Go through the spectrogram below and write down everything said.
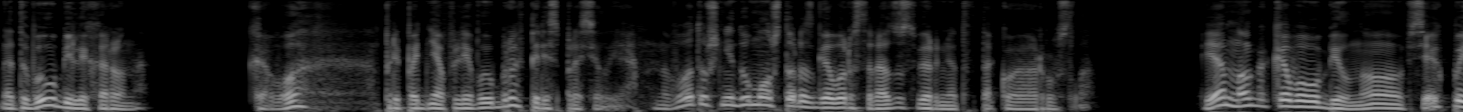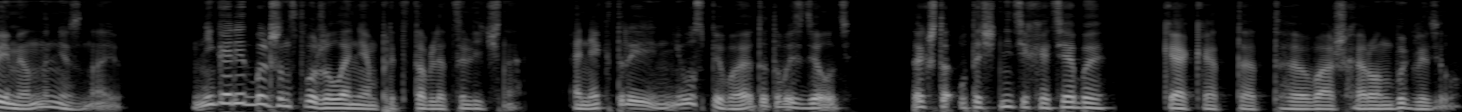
Это вы убили Харона?» «Кого?» Приподняв левую бровь, переспросил я. Вот уж не думал, что разговор сразу свернет в такое русло. Я много кого убил, но всех поименно не знаю. Не горит большинство желанием представляться лично, а некоторые не успевают этого сделать. Так что уточните хотя бы, как этот ваш Харон выглядел.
